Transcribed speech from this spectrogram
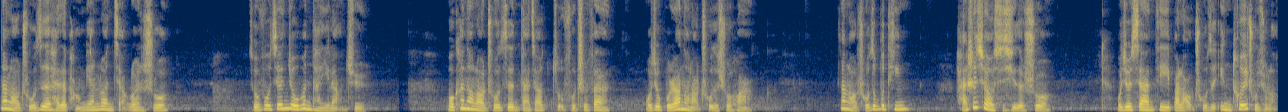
那老厨子还在旁边乱讲乱说，祖父兼就问他一两句。我看到老厨子打搅祖父吃饭，我就不让那老厨子说话。那老厨子不听，还是笑嘻嘻的说，我就下地把老厨子硬推出去了。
